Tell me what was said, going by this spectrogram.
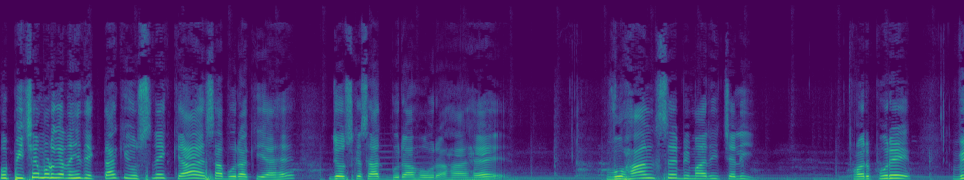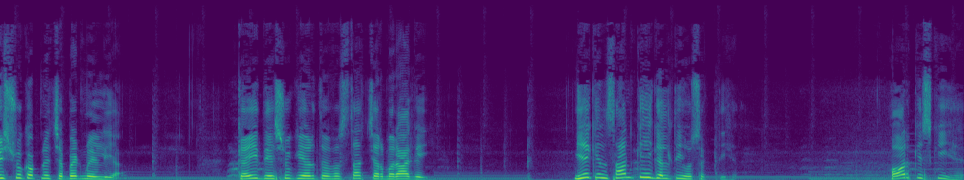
वो पीछे मुड़कर नहीं देखता कि उसने क्या ऐसा बुरा किया है, जो उसके साथ बुरा हो रहा है। वुहान से बीमारी चली और पूरे विश्व को अपने चपेट में लिया। कई देशों की अर्थव्यवस्था चरमरा गई। ये एक इंसान की ही गलती हो सकती है। और किसकी है?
